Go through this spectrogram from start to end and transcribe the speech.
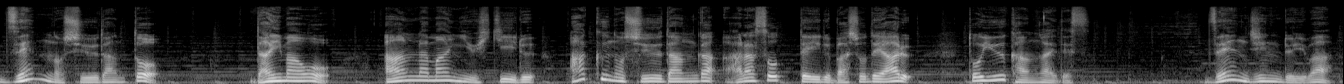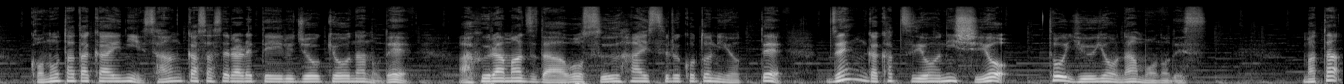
善の集団と大魔王アンラマンユ率いる悪の集団が争っている場所であるという考えです。全人類はこの戦いに参加させられている状況なのでアフラマズダーを崇拝することによって善が勝つようにしようというようなものです。また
